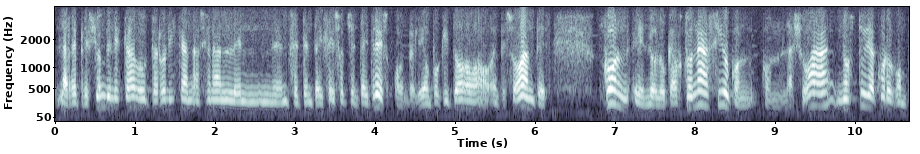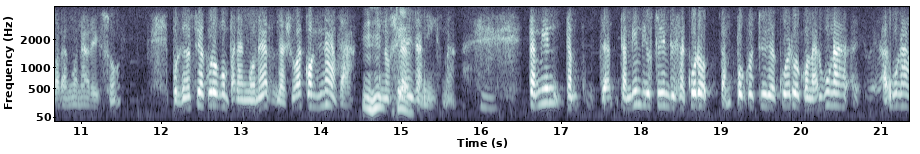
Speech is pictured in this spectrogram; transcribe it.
la represión del Estado terrorista nacional en, en 76-83, o en realidad un poquito empezó antes, con el holocausto nazi o con, la Shoah, no estoy de acuerdo con parangonar eso, porque no estoy de acuerdo con parangonar la Shoah con nada, que no sea ella misma. También, también digo, estoy en desacuerdo, tampoco estoy de acuerdo con algunas, algunas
